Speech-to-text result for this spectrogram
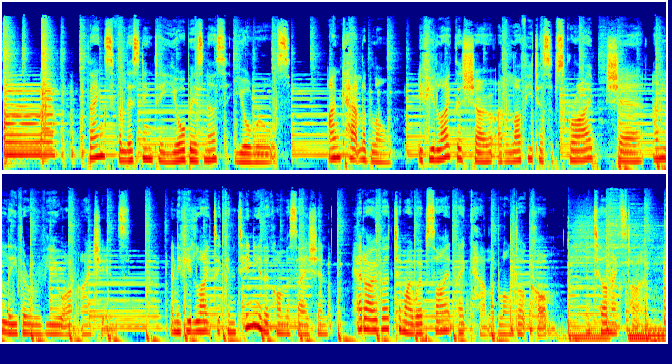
Thanks for listening to Your Business, Your Rules. I'm Kat LeBlanc. If you like this show, I'd love you to subscribe, share, and leave a review on iTunes. And if you'd like to continue the conversation, head over to my website at katleblanc.com. Until next time.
